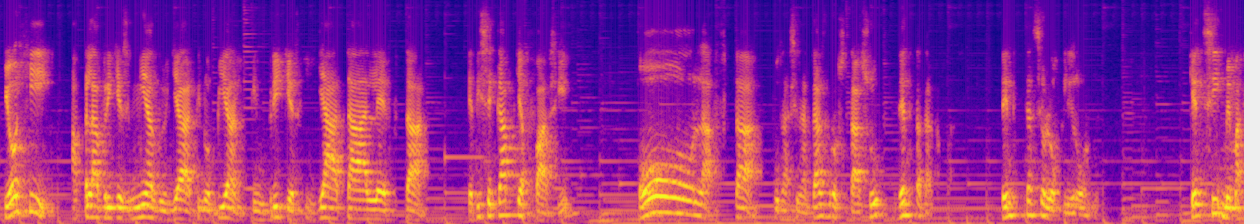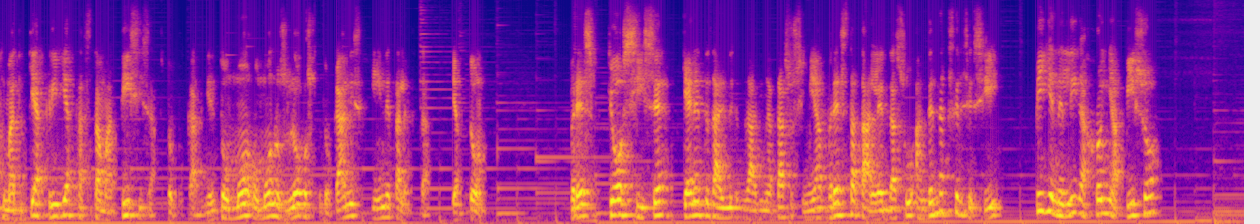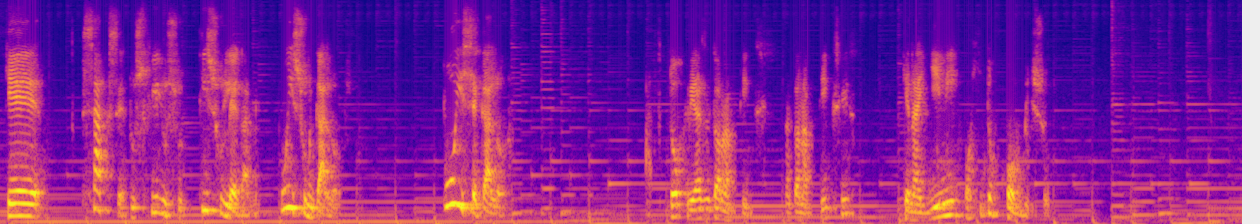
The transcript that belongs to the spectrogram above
και όχι απλά βρήκες μία δουλειά την οποία την βρήκες για τα λεφτά. Γιατί σε κάποια φάση όλα αυτά που θα συναντάς μπροστά σου δεν θα τα αγαπάς. Δεν θα σε ολοκληρώνουν. Και έτσι με μαθηματική ακρίβεια θα σταματήσεις αυτό που κάνεις. Γιατί το, ο μόνος λόγος που το κάνεις είναι τα λεφτά. Γι' αυτό βρες ποιος είσαι, ποια είναι τα, τα δυνατά σου σημεία, βρες τα ταλέντα σου. Αν δεν τα ξέρεις εσύ, πήγαινε λίγα χρόνια πίσω και ψάξε τους φίλους σου τι σου λέγανε, πού ήσουν καλός, πού είσαι καλός. Αυτό χρειάζεται να το αναπτύξεις. Να το αναπτύξεις και να γίνει όχι το χόμπι σου.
